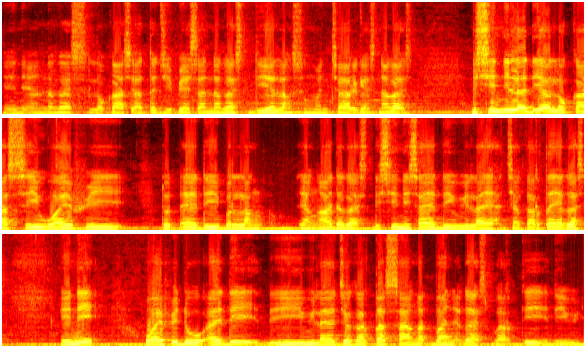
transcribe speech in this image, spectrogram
ini anda guys lokasi atau GPS anda guys. Dia langsung mencari guys. Nah guys di sinilah dia lokasi wifi.id berlang yang ada guys. Di sini saya di wilayah Jakarta ya guys. Ini wifi do ID di wilayah Jakarta sangat banyak guys. Berarti di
